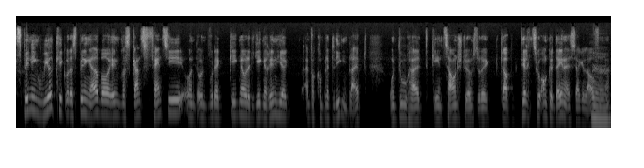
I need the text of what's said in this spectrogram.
Spinning Wheel Kick oder Spinning Elbow, irgendwas ganz fancy und, und wo der Gegner oder die Gegnerin hier einfach komplett liegen bleibt und du halt gegen Zaun stürmst oder ich glaube, direkt zu Onkel Dana ist ja gelaufen. Ja. Ne?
